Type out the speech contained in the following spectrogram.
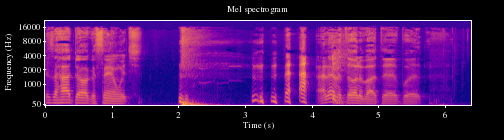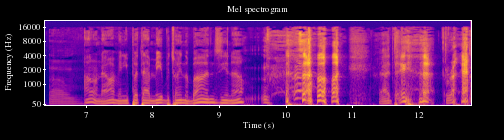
it's a hot dog, a sandwich. I never thought about that, but um, I don't know. I mean, you put that meat between the buns, you know. I think. right.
